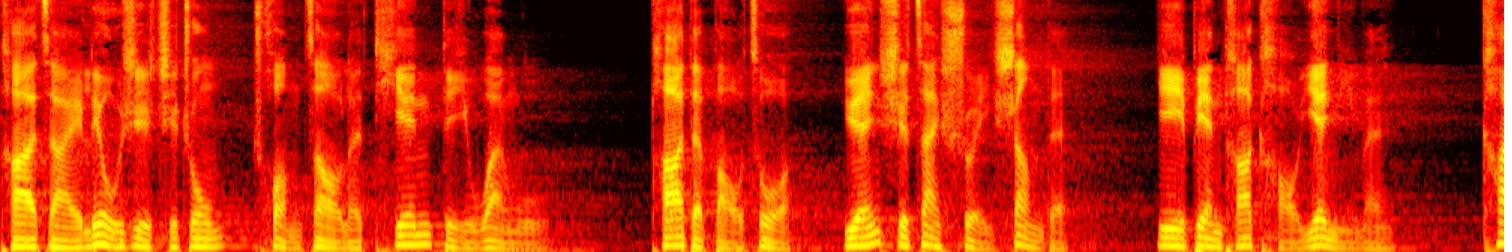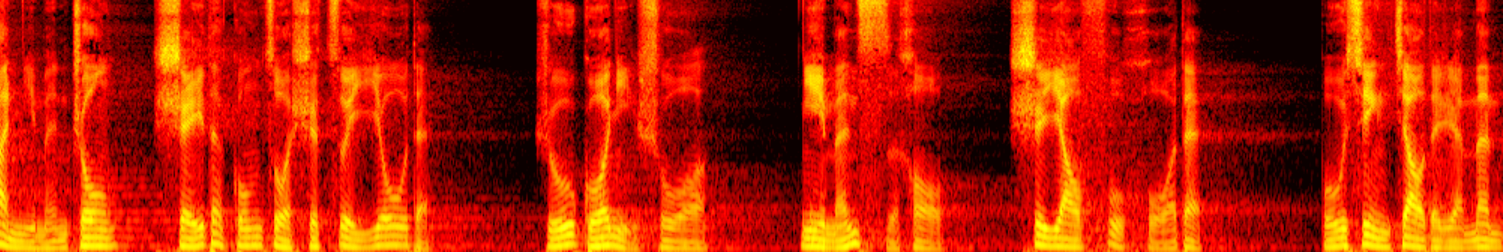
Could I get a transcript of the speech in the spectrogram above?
他在六日之中创造了天地万物，他的宝座。原是在水上的，以便他考验你们，看你们中谁的工作是最优的。如果你说你们死后是要复活的。不信教的人们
